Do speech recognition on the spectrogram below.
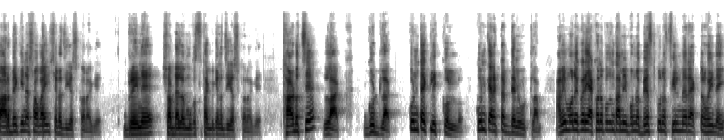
পারবে কিনা সবাই সেটা জিজ্ঞেস করা আগে। ব্রেনে সব ডায়লগ মুখস্থ থাকবে কিনা জিজ্ঞেস করা আগে। থার্ড হচ্ছে লাক গুড লাক কোনটা ক্লিক করল? কোন ক্যারেক্টার দিয়ে আমি উঠলাম? আমি মনে করি এখনও পর্যন্ত আমি কোনো বেস্ট কোনো ফিল্মের অ্যাক্টর হই নাই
